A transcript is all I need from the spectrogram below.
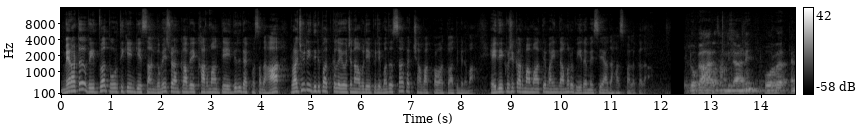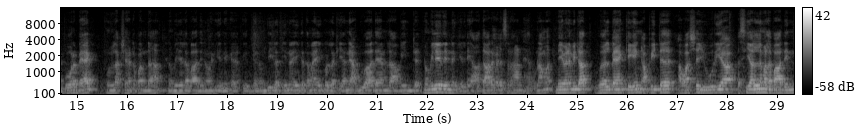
මෙරට විද්වත් ෘතිකයන්ගේ සංගමේ ශ්‍ර ලංකාවේ කර්මාන්තය ඉදිරි දැක්ම සඳහා රජයට ඉදිරිපත් කළ යෝජනාවලය පිළිබඳ සාකච්ඡාවක් පවත්වා තිබෙනවා. ඒදී කෘෂිකර්මාමාත්‍ය මහින්ද අමර වීර මෙසේ අදහස් පල කලා. ලෝකාහාර සංවිධානයේ පෝර පෝර බෑග් තුන් ලක්ෂ හැට පන්දහ නොමිලේ ලබා දෙනවා කියන එක දැනුම් දීලා තියෙනවා ඒක තමයි ඒගොල්ල කියන්නේ අඩු ආදායම් ලාභීන්ට නොමිලේ දෙන්න කියලා. ඒ ආධාර වැඩසටහන් හැරුණම මේ වන විටත් වර්ල්ඩ් බැංක් එකෙන් අපිට අවශ්‍ය යූරියා සියල්ලම ලබා දෙන්න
